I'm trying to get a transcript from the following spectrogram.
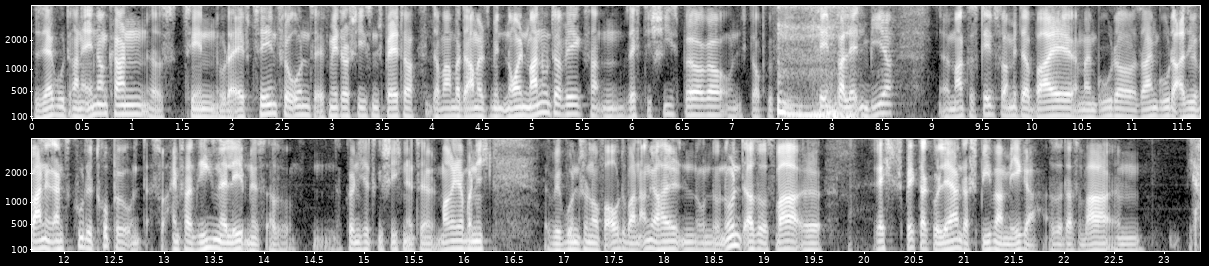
sehr gut dran erinnern kann. Das 10 oder 11-10 für uns, Elfmeterschießen später. Da waren wir damals mit neun Mann unterwegs, hatten 60 Schießburger und ich glaube 10 Paletten Bier. Äh, Markus Krebs war mit dabei, äh, mein Bruder, sein Bruder. Also wir waren eine ganz coole Truppe und das war einfach ein Riesenerlebnis. Also da könnte ich jetzt Geschichten erzählen, mache ich aber nicht. Wir wurden schon auf der Autobahn angehalten und und und. Also es war äh, recht spektakulär und das Spiel war mega. Also das war ähm, ja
